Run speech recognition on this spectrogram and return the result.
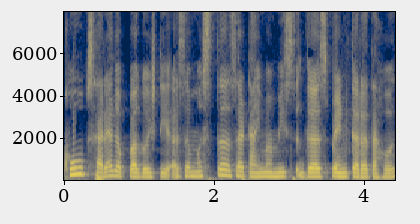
खूप साऱ्या गप्पा गोष्टी असं मस्त असा टाईम आम्ही ग स्पेंड करत आहोत.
